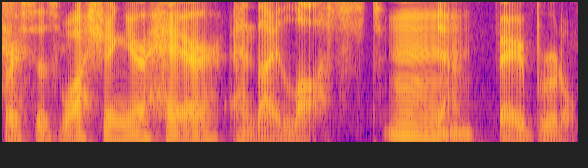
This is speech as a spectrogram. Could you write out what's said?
versus washing your hair, and I lost. Mm. Yeah, very brutal.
